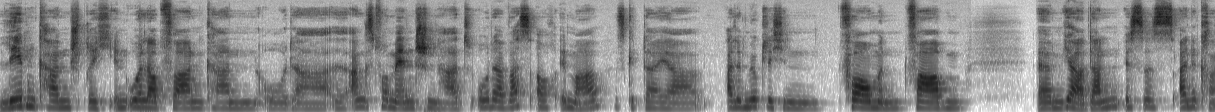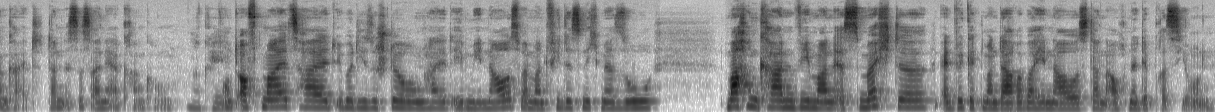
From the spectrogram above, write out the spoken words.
leben kann, sprich in Urlaub fahren kann oder äh, Angst vor Menschen hat oder was auch immer. Es gibt da ja alle möglichen Formen, Farben ähm, ja, dann ist es eine Krankheit, dann ist es eine Erkrankung. Okay. Und oftmals halt über diese Störung halt eben hinaus, wenn man vieles nicht mehr so machen kann, wie man es möchte, entwickelt man darüber hinaus dann auch eine Depression.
